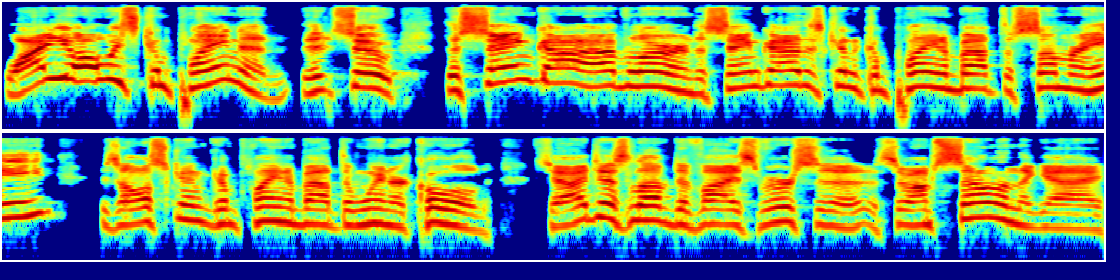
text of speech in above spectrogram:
why are you always complaining? So the same guy I've learned, the same guy that's going to complain about the summer heat is also going to complain about the winter cold. So I just love the vice versa. So I'm selling the guy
